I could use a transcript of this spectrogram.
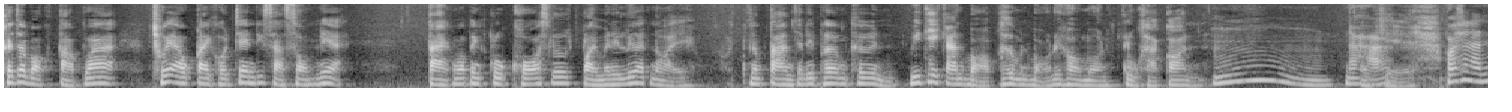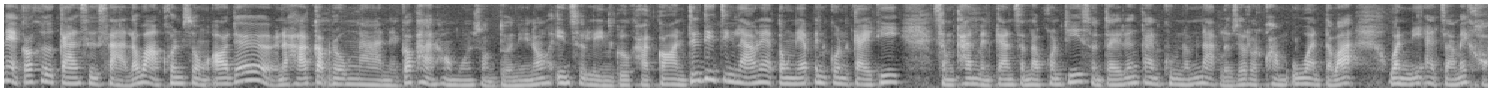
ก็จะบอกตับว่าช่วยเอาไกลโคเจนที่สะสมเนี่ยแตกมาเป็นกลูโคสปล่อยมาในเลือดหน่อย น้ำตาลจะได้เพิ่มขึ้น วิธีการบอกก็คือมันบอกด้วยฮอร์โมนกลูคากอน นะคะโอเคเพราะฉะนั้นเนี่ยก็คือการสื่อสารระหว่างคนส่งออเดอร์นะคะกับโรงงานเนี่ยก็ผ่านฮอร์โมนสองตัวนี้เนาะอินซูลินกลูคากอนซึ่งจริง ๆ แล้วเนี่ยตรงเนี้ยเป็นกลไกที่สำคัญเหมือนกันสำหรับคนที่สนใจเรื่องการคุมน้ำหนักหรือจะลดความอ้วน แต่ว่าวันนี้อาจจะไม่ขอ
